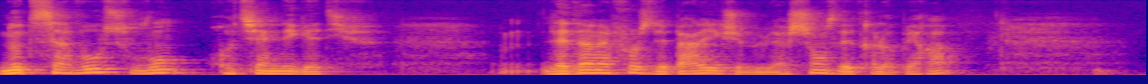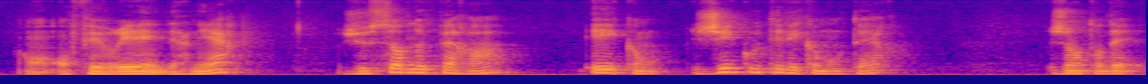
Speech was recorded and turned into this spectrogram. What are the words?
Notre cerveau souvent retient le négatif. La dernière fois, je vous ai parlé que j'ai eu la chance d'être à l'opéra en, en février l'année dernière. Je sors de l'opéra et quand j'écoutais les commentaires, j'entendais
